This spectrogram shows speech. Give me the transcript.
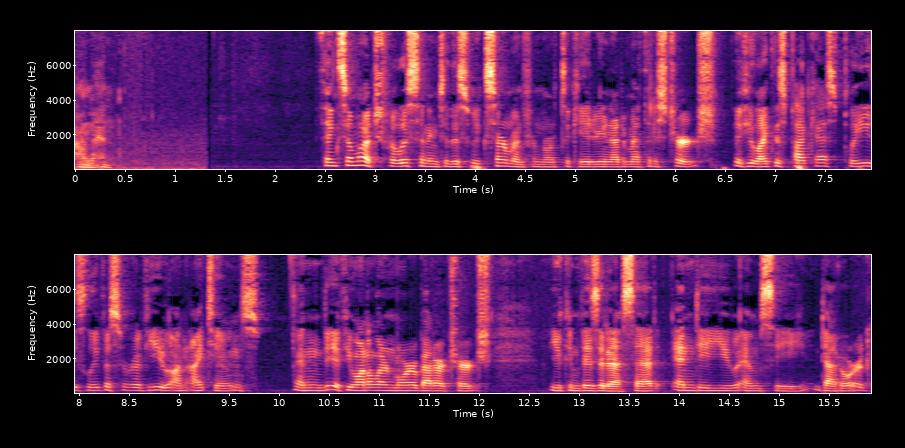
Amen. Thanks so much for listening to this week's sermon from North Decatur United Methodist Church. If you like this podcast, please leave us a review on iTunes. And if you want to learn more about our church, you can visit us at ndumc.org.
